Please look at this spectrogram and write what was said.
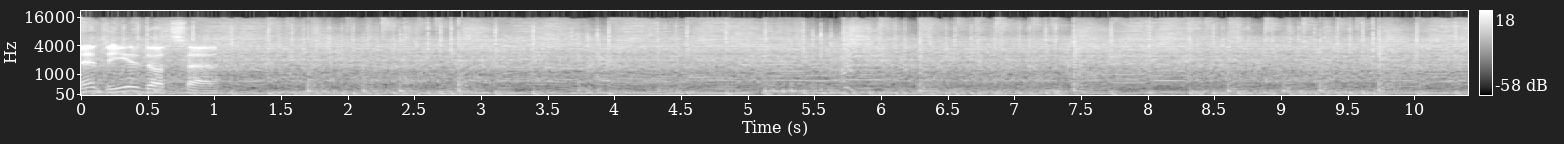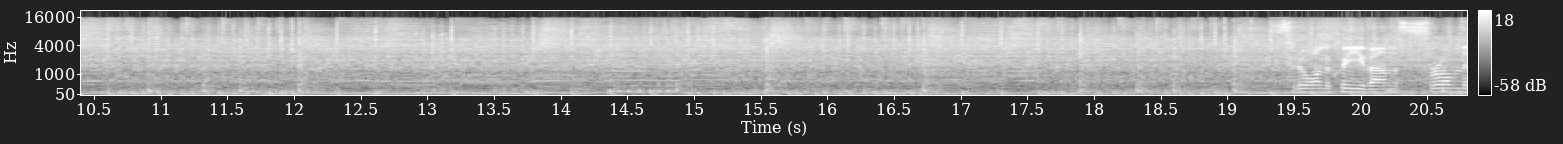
Det är dyr döds här. Från skivan From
